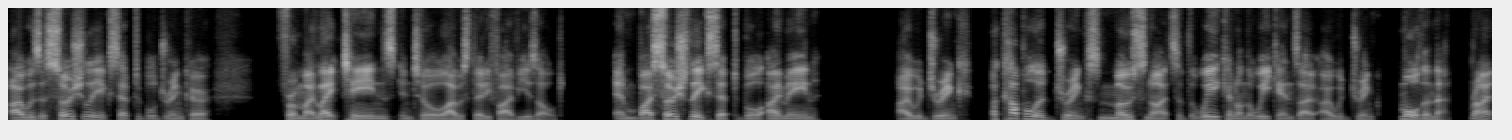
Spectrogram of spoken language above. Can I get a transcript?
I was a socially acceptable drinker from my late teens until I was 35 years old. And by socially acceptable, I mean I would drink a couple of drinks most nights of the week. And on the weekends, I, I would drink more than that, right?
